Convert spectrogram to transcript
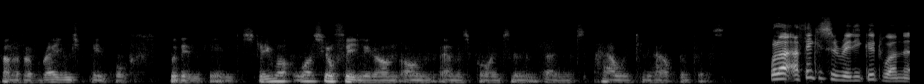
kind of a range of people within the industry. What, what's your feeling on, on Emma's point and, and how we can help with this? Well, I think it's a really good one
